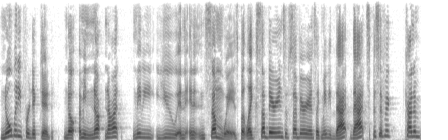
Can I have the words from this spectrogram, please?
nobody predicted, no, I mean, not, not maybe you in, in, in some ways, but like subvariants of subvariants, like maybe that that specific kind of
